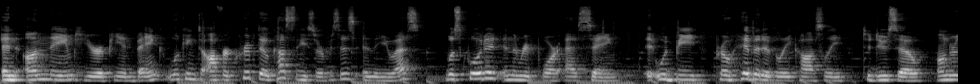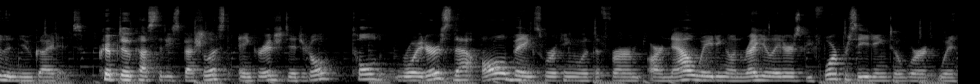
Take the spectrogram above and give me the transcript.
An unnamed European bank looking to offer crypto custody services in the US was quoted in the report as saying it would be prohibitively costly to do so under the new guidance. Crypto custody specialist Anchorage Digital told Reuters that all banks working with the firm are now waiting on regulators before proceeding to work with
